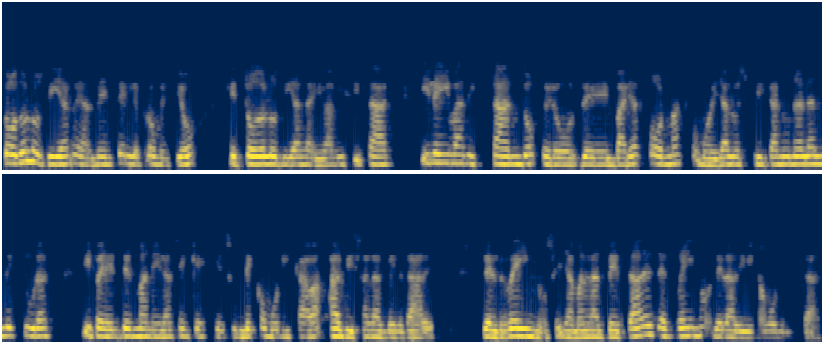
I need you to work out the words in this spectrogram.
todos los días realmente, él le prometió que todos los días la iba a visitar y le iba dictando, pero de varias formas, como ella lo explica en una de las lecturas, diferentes maneras en que Jesús le comunicaba a Luisa las verdades del reino, se llaman las verdades del reino de la divina voluntad.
